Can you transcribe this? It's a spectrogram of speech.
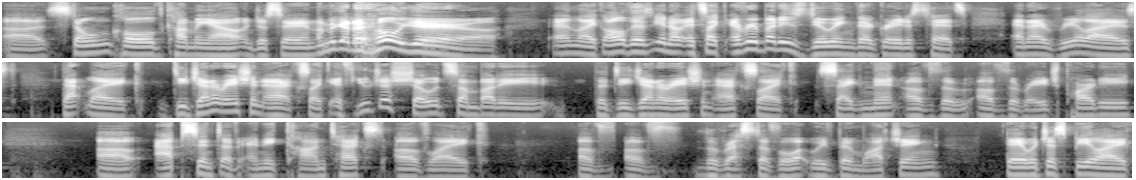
uh stone cold coming out and just saying let me get a hell yeah. And like all this you know it's like everybody's doing their greatest hits. And i realized that like degeneration x like if you just showed somebody the degeneration x like segment of the of the rage party uh absent of any context of like of of the rest of what we've been watching they would just be like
